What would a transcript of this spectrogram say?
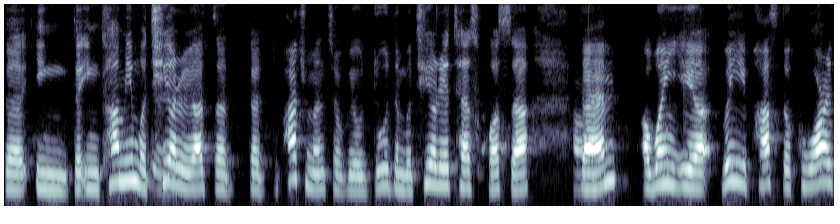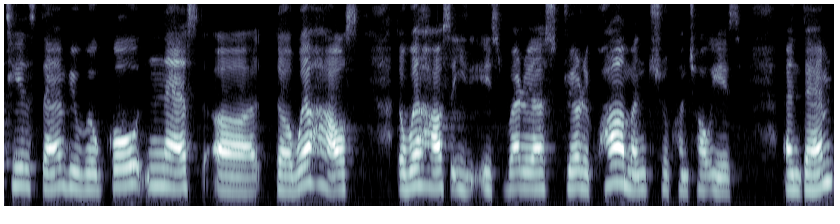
the in the incoming material, the the department will do the material test first. uh, Uh, Then uh, when you when you pass the quality then we will go next. Uh, the warehouse. The warehouse is, is very uh, strict requirement to control it. And then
